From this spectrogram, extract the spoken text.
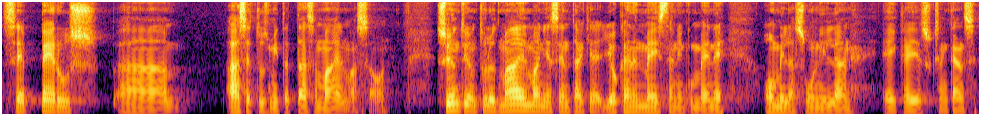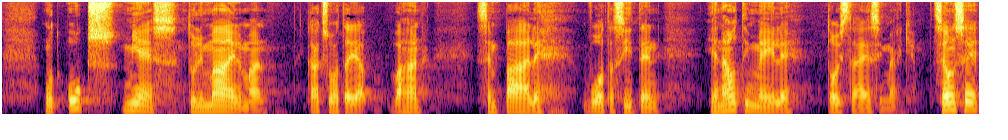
se perusasetus, mitä tässä maailmassa on. Synti on tullut maailmaan ja sen takia jokainen meistä niin kuin menee omilla suunnillaan eikä Jeesuksen kanssa. Mutta yksi mies tuli maailmaan kaksi vuotta ja vähän sen päälle vuotta sitten ja nauti meille toista esimerkkiä. Se on se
